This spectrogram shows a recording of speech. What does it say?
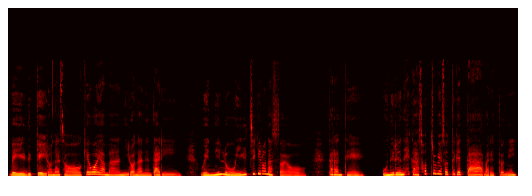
매일 늦게 일어나서 깨워야만 일어나는 딸이 웬일로 일찍 일어났어요. 딸한테 오늘은 해가 서쪽에서 뜨겠다 말했더니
